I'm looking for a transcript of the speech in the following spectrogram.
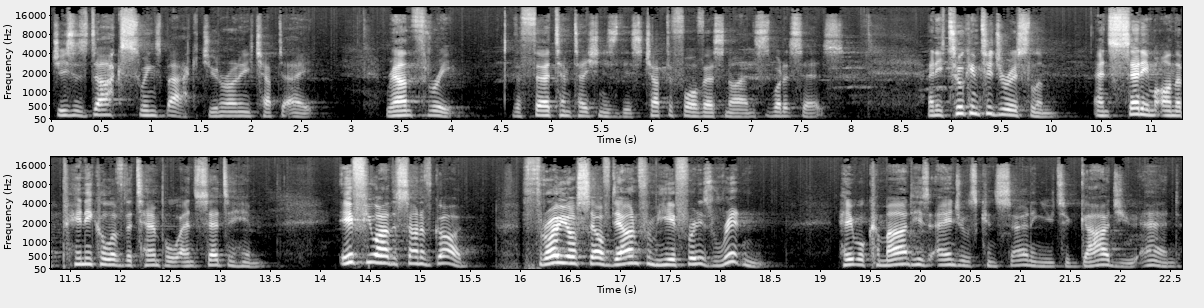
Jesus ducks, swings back. Deuteronomy chapter 8. Round three. The third temptation is this. Chapter 4, verse 9. This is what it says. And he took him to Jerusalem and set him on the pinnacle of the temple and said to him, If you are the Son of God, throw yourself down from here, for it is written, He will command His angels concerning you to guard you, and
